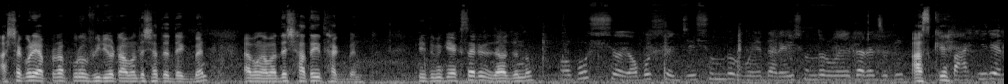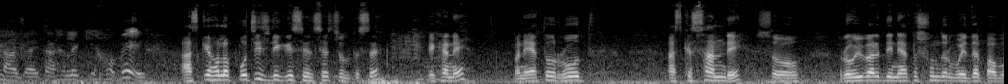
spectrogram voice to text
আশা করি আপনারা পুরো ভিডিওটা আমাদের সাথে দেখবেন এবং আমাদের সাথেই থাকবেন। কি তুমি কি এক্সাইটেড যাওয়ার জন্য? অবশ্যই অবশ্যই যে সুন্দর ওয়েদার এই সুন্দর ওয়েদারে যদি আজকে বাহিরে না যায় তাহলে কি হবে? আজকে হলো পঁচিশ ডিগ্রি সেলসিয়াস চলতেছে এখানে। মানে এত রোদ আজকে সানডে সো রবিবারের দিনে এত সুন্দর ওয়েদার পাবো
